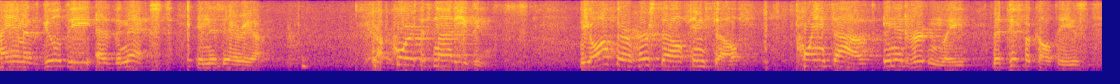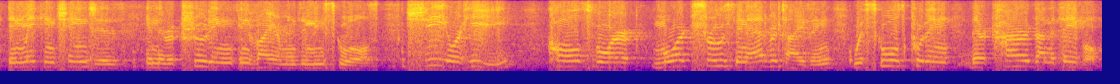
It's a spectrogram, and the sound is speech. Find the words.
I am as guilty as the next in this area. Of course, it's not easy. The author herself, himself, points out inadvertently the difficulties in making changes in the recruiting environment in these schools. She or he calls for more truth in advertising with schools putting their cards on the table.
